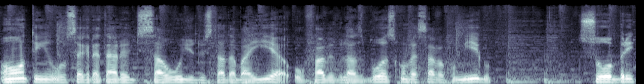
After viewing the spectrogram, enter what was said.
Ontem, o secretário de Saúde do Estado da Bahia, o Fábio Vilas Boas, conversava comigo sobre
